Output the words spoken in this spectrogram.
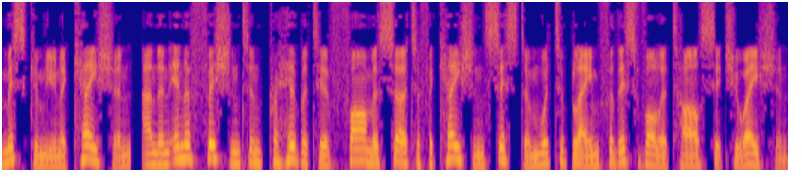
miscommunication, and an inefficient and prohibitive farmer certification system were to blame for this volatile situation.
